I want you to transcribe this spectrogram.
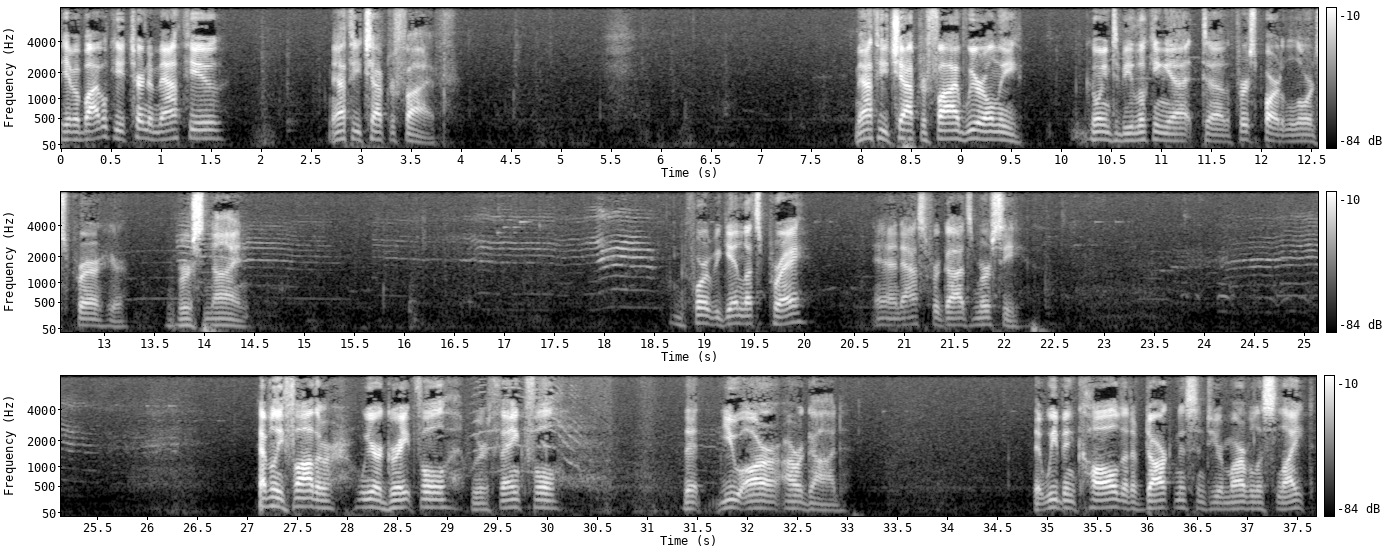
If you have a Bible, can you turn to Matthew, Matthew chapter 5. Matthew chapter 5, we are only going to be looking at uh, the first part of the Lord's Prayer here, verse 9. Before we begin, let's pray and ask for God's mercy. Heavenly Father, we are grateful, we are thankful that you are our God, that we've been called out of darkness into your marvelous light,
